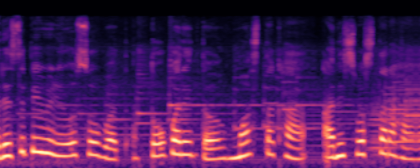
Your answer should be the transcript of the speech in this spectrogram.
रेसिपी व्हिडिओसोबत तोपर्यंत मस्त खा आणि स्वस्त रहा.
